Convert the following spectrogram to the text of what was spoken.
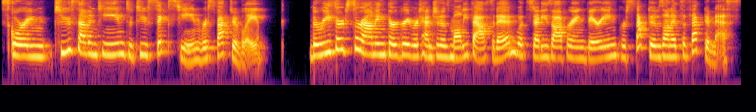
scoring 217 to 216, respectively. The research surrounding third grade retention is multifaceted, with studies offering varying perspectives on its effectiveness.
